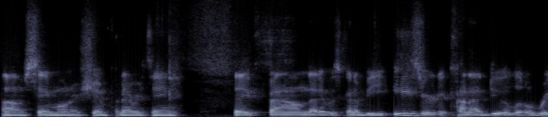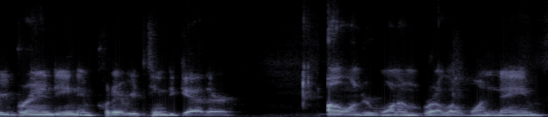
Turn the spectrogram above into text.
um, same ownership and everything, they found that it was going to be easier to kind of do a little rebranding and put everything together all under one umbrella, one name.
